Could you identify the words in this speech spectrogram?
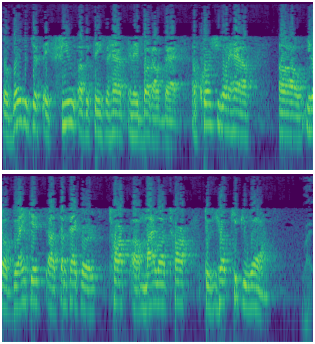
So those are just a few of the things to have in a bug out bag. Of course, you're going to have, uh, you know, blankets, uh, some type of tarp, uh, mylar tarp to help keep you warm. Right.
